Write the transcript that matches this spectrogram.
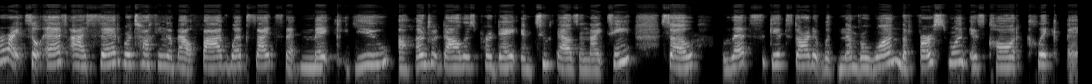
All right, so as I said, we're talking about five websites that make you $100 per day in 2019. So let's get started with number one. The first one is called ClickBank.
